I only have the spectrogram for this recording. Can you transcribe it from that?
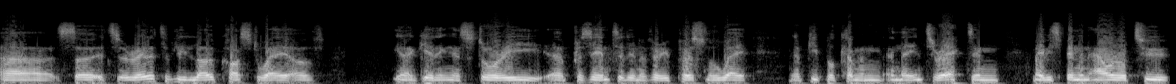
Uh, so it's a relatively low cost way of, you know, getting a story uh, presented in a very personal way. You know, people come and, and they interact and maybe spend an hour or two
